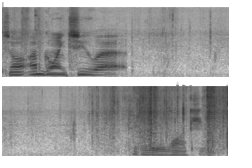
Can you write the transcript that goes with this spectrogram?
So I'm going to uh, take a little walk here.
